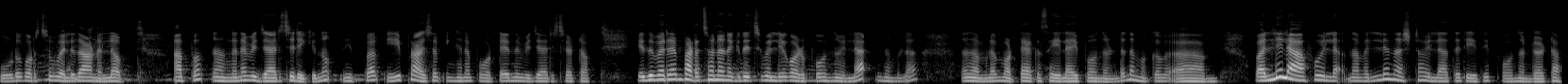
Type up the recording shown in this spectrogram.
കൂട് കുറച്ച് വലുതാണല്ലോ. അപ്പം അങ്ങനെ വിചാരിച്ചിരിക്കുന്നു. ഇപ്പം ഈ പ്രാവശ്യം ഇങ്ങനെ പോട്ടെ എന്ന് വിചാരിച്ചേട്ടോ ഇതുവരെ പടച്ചവൻ അനുഗ്രഹിച്ച് വലിയ കുഴപ്പമൊന്നുമില്ല. നമ്മൾ നമ്മൾ മുട്ടയൊക്കെ സെയിലായി പോകുന്നുണ്ട്. നമുക്ക് വലിയ ലാഭമില്ല വലിയ നഷ്ടമില്ലാത്ത രീതിയിൽ പോകുന്നുണ്ട് കേട്ടോ.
